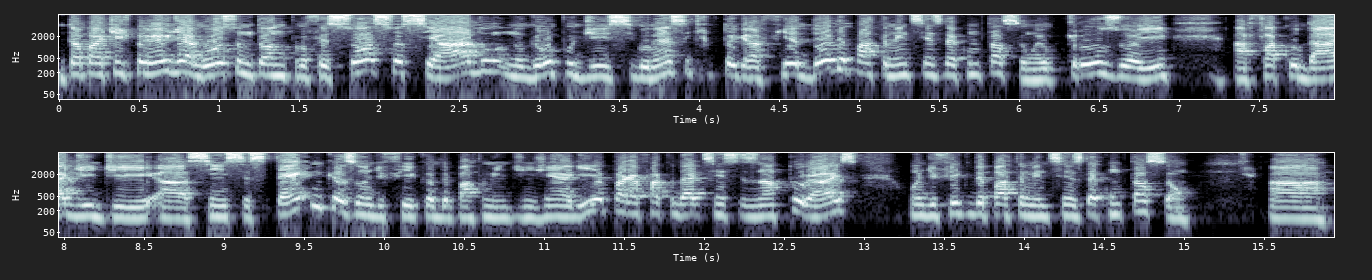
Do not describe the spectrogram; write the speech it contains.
Então, a partir de 1 de agosto, eu me torno professor associado no grupo de segurança e criptografia do Departamento de Ciência da Computação. Eu cruzo aí a faculdade de a, Ciências Técnicas, onde fica o Departamento de Engenharia, para a faculdade de Ciências Naturais, onde fica o Departamento de Ciência da Computação. Ah,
